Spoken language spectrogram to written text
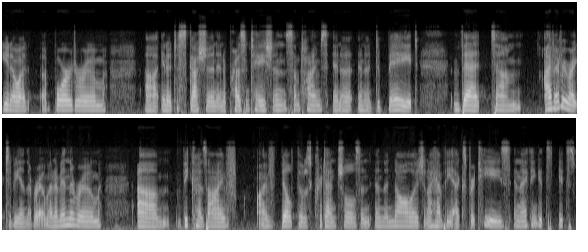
you know a, a boardroom, uh, in a discussion, in a presentation, sometimes in a in a debate, that um, I have every right to be in the room, and I'm in the room um, because I've I've built those credentials and, and the knowledge, and I have the expertise, and I think it's it's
